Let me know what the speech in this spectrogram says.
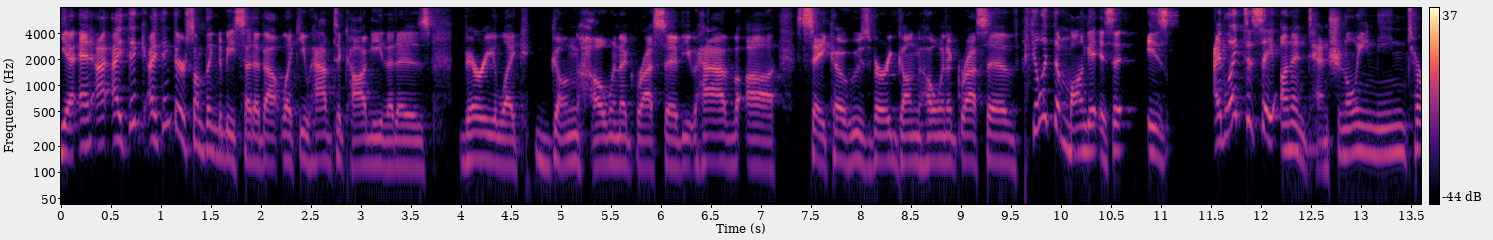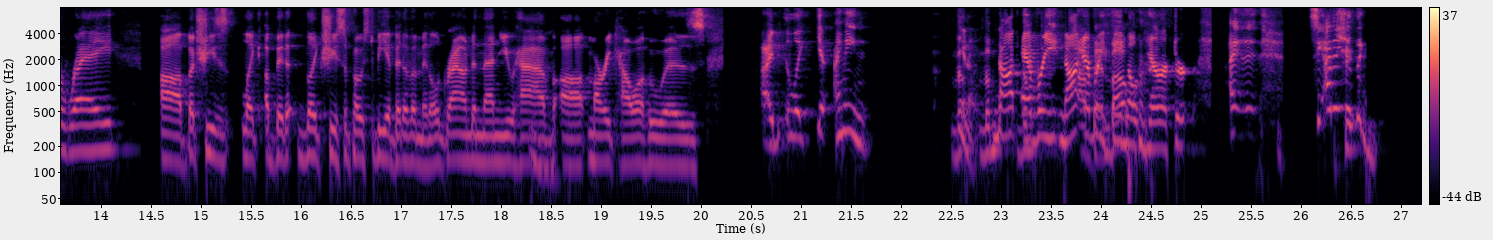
Yeah, and I, I, think I think there's something to be said about like you have Takagi that is very like gung ho and aggressive. You have uh Saeko who's very gung ho and aggressive. I feel like the manga is it is I'd like to say unintentionally mean to Rei uh, but she's like a bit like she's supposed to be a bit of a middle ground, and then you have mm-hmm. uh, Marikawa, who is, I like, yeah, I mean, the, you know, the, not the, every not every bimbo. female character. I see. I didn't she, think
